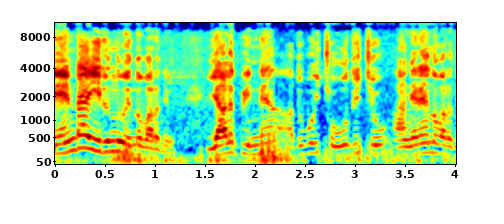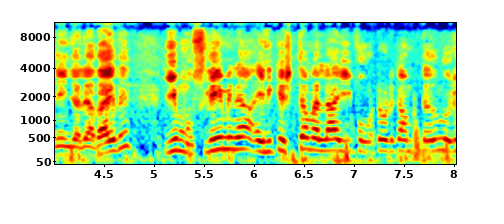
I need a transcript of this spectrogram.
വേണ്ടായിരുന്നു എന്ന് പറഞ്ഞു. ഇയാൾ പിന്നെ അതുപോയി ചോദിച്ചു. അങ്ങനെയെന്ന് പറഞ്ഞു കഴിഞ്ഞാൽ അതായത് ഈ മുസ്ലിമിന് എനിക്കിഷ്ടമല്ല ഈ ഫോട്ടോ എടുക്കാൻ പറ്റതെന്ന് ഒരു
